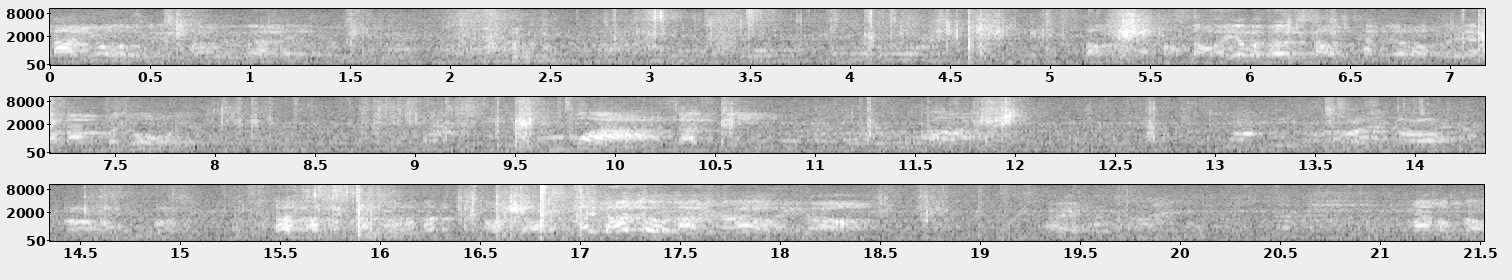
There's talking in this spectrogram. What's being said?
嗱，如果我叫你抽佢嗰日咧，等等等啦，因為佢手撐咗落去咧，啱啱唔喺嗰個位嘅。哇，真啲！打打後快。好係打到冷打落嚟，孖粒到。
